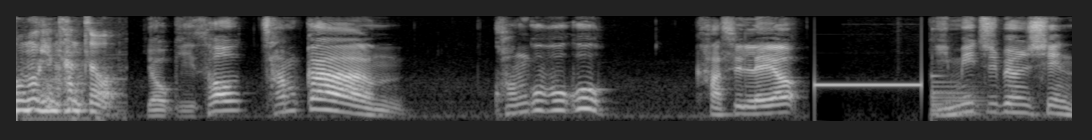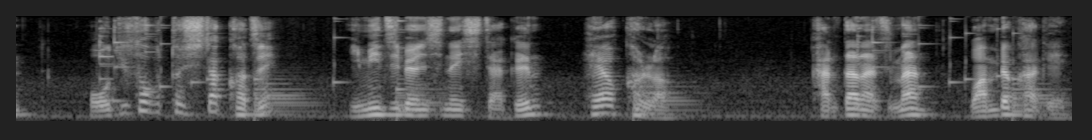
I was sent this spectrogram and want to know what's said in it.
너무 괜찮죠? 여기서 잠깐 광고 보고 가실래요? 이미지 변신 어디서부터 시작하지? 이미지 변신의 시작은 헤어 컬러. 간단하지만 완벽하게.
